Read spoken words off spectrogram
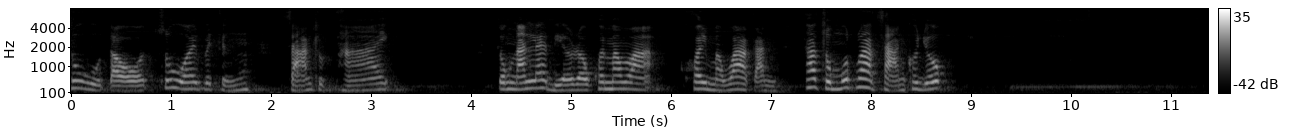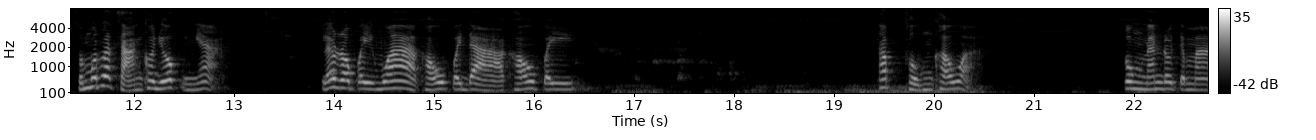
สู้ต่อสู้ให้ไปถึงศาลสุดท้าย ตรงนั้นแล้วเดี๋ยวเราค่อยมาว่าค่อยมาว่ากัน ถ้าสมมุติว่าศาลเขายก สมมติว่าศาลเขายกอย่างเงี้ย แล้วเราไปว่าเขาไปด่าเขาไป ทับถมเขาอะตรงนั้นเราจะมา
